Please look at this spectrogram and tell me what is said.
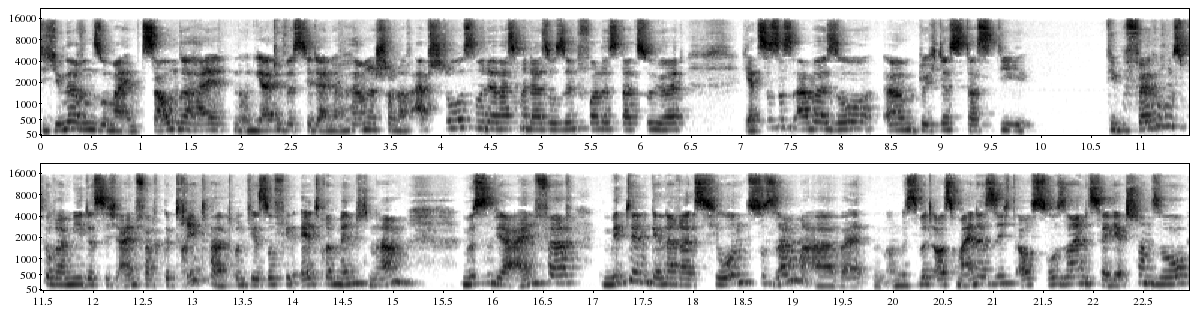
die Jüngeren so mal im Zaum gehalten. Und ja, du wirst dir deine Hörner schon noch abstoßen oder was man da so Sinnvolles dazu hört. Jetzt ist es aber so, ähm, durch das, dass die, die Bevölkerungspyramide sich einfach gedreht hat und wir so viel ältere Menschen haben, müssen wir einfach mit den Generationen zusammenarbeiten. Und es wird aus meiner Sicht auch so sein, ist ja jetzt schon so,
